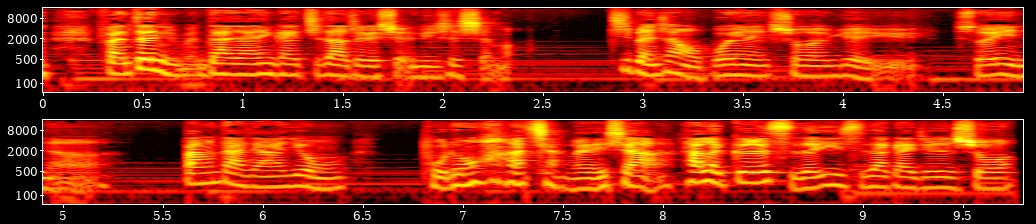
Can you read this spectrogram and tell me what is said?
反正你们大家应该知道这个旋律是什么。基本上我不会说粤语，所以呢，帮大家用普通话讲了一下，它的歌词的意思大概就是说，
